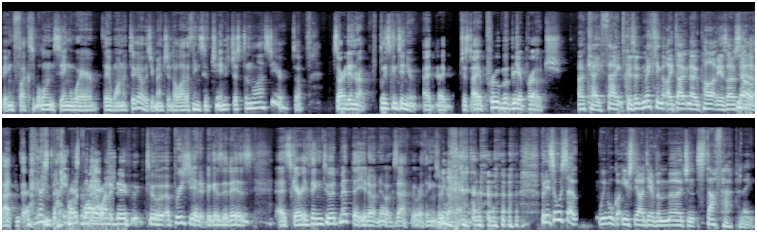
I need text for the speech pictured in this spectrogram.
being flexible and seeing where they want it to go as you mentioned a lot of things have changed just in the last year so sorry to interrupt please continue i, I just i approve of the approach Okay, thanks. Because admitting that I don't know partly, as I was saying, no, that's why I wanted to to appreciate it because it is a scary thing to admit that you don't know exactly where things are yeah. going. but it's also we've all got used to the idea of emergent stuff happening.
